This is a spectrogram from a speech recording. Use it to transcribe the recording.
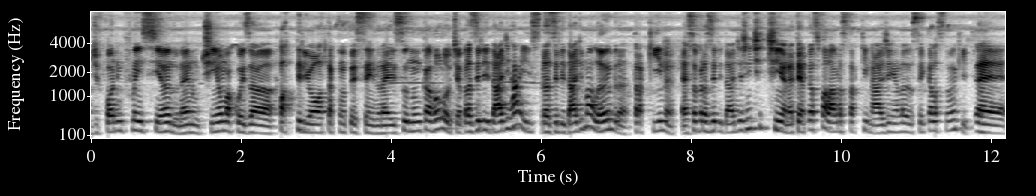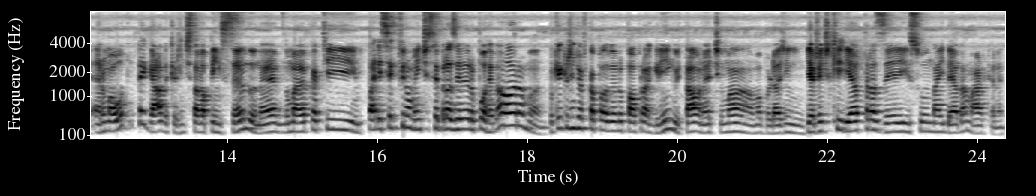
de fora influenciando, né? Não tinha uma coisa patriota acontecendo, né? Isso nunca rolou. Tinha brasilidade raiz, brasilidade malandra, traquina. Essa brasilidade a gente tinha, né? Tem até as palavras traquinagem, eu sei que elas estão aqui. É, era uma outra pegada que a gente estava pensando, né? Numa época que parecia que finalmente ser brasileiro, porra, é da hora, mano. Por que, que a gente vai ficar pagando pau pra gringo e tal, né? Tinha uma, uma abordagem. E a gente queria trazer isso na ideia da marca, né?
